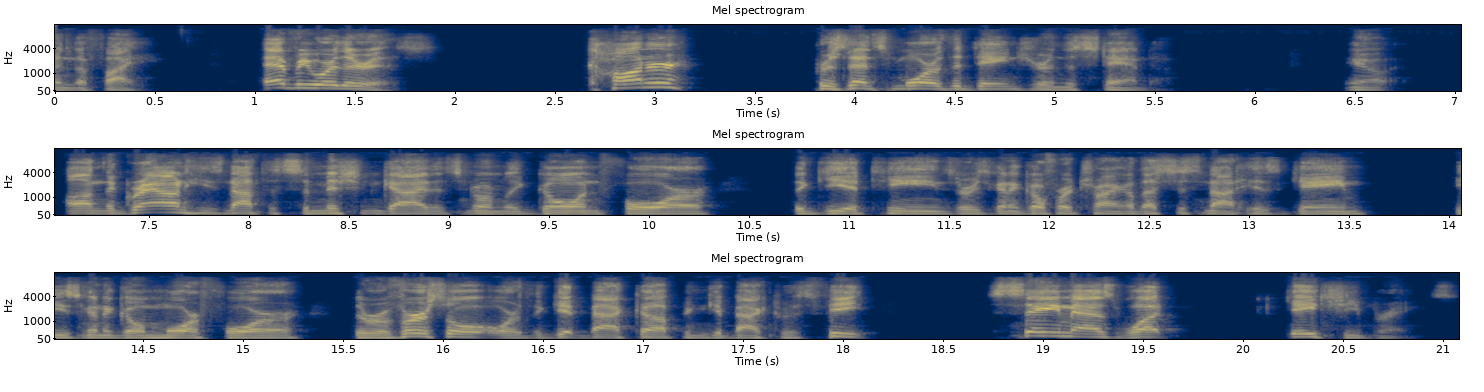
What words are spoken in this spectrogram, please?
in the fight, everywhere there is. Conor presents more of the danger in the stand up. You know, on the ground, he's not the submission guy that's normally going for the guillotines or he's going to go for a triangle. That's just not his game he's going to go more for the reversal or the get back up and get back to his feet, same as what Gaethje brings.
